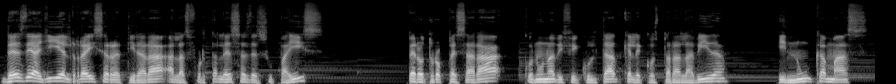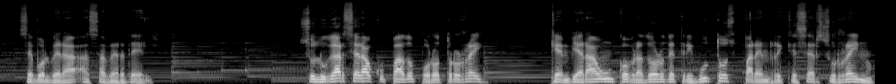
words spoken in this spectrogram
Desde allí el rey se retirará a las fortalezas de su país, pero tropezará con una dificultad que le costará la vida y nunca más se volverá a saber de él. Su lugar será ocupado por otro rey, que enviará un cobrador de tributos para enriquecer su reino,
